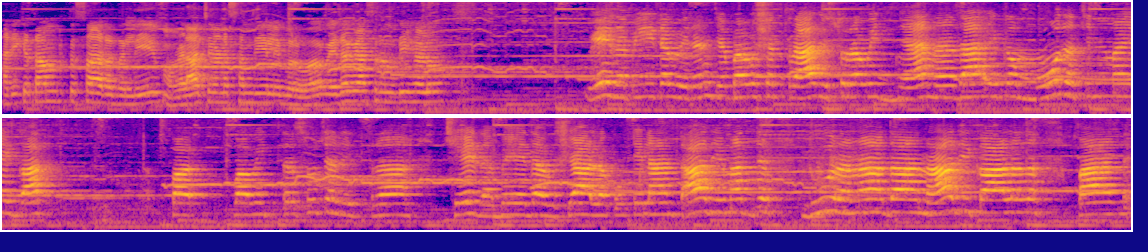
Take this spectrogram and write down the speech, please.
ಹರಿಕಥಾಮೃತ ಸಾರದಲ್ಲಿ ಮಂಗಳಾಚರಣ ಸಂಧಿಯಲ್ಲಿ ಬರುವ ವೇದವ್ಯಾಸರ ನುಡಿ ಹೇಳು. ವೇದಪೀಠ ವಿರಂಜ ಭವಶಕ್ರಾದಿ ಸುರ ವಿಜ್ಞಾನದಾಯಕ ಮೂಲ ಚಿನ್ಮಯ ಪವಿತ್ರ ಸುಚರಿತ್ರ ಛೇದ ಭೇದ ವಿಶಾಲ ಕುಟಿಲಾಂತಾದಿ ಮಧ್ಯ ದೂರನಾದ ನಾದಿ ಕಾಲದ ಪಾಣೆ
